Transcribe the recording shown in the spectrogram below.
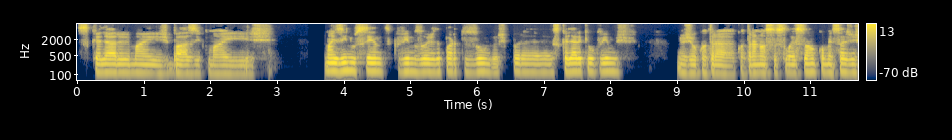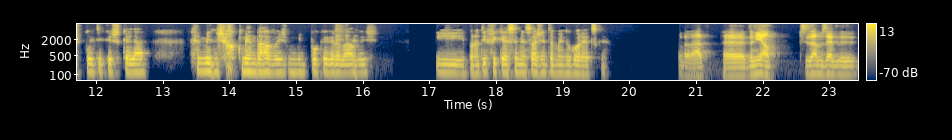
se calhar, mais básico, mais mais inocente que vimos hoje da parte dos húngaros para se calhar aquilo que vimos no jogo contra, contra a nossa seleção, com mensagens políticas se calhar menos recomendáveis, muito pouco agradáveis. E pronto, e fica essa mensagem também do Goretzka. Verdade. Uh, Daniel, precisamos é de,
